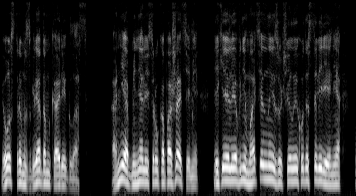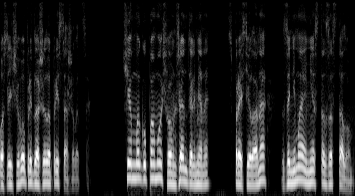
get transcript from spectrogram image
и острым взглядом карий глаз. Они обменялись рукопожатиями, и Келли внимательно изучила их удостоверение, после чего предложила присаживаться. «Чем могу помочь вам, джентльмены?» — спросила она, занимая место за столом.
